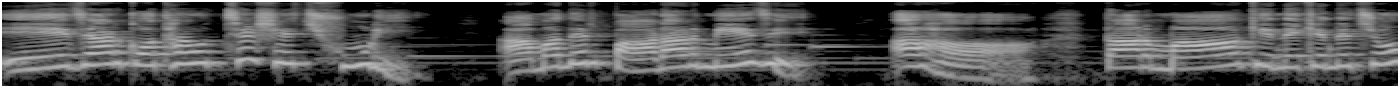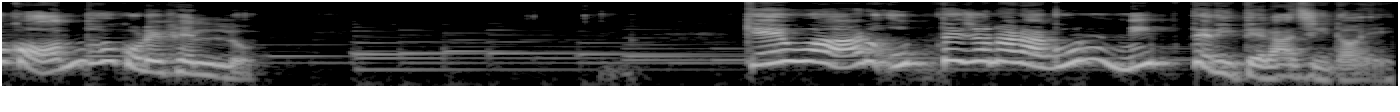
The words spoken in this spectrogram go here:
এ যার কথা হচ্ছে সে ছুঁড়ি, আমাদের পাড়ার মেয়ে যে। আহা, তার মা কেঁদে কেঁদে চোখ অন্ধ করে ফেলল। কেউ আর উত্তেজনার আগুন নিপতে দিতে রাজি নয়।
